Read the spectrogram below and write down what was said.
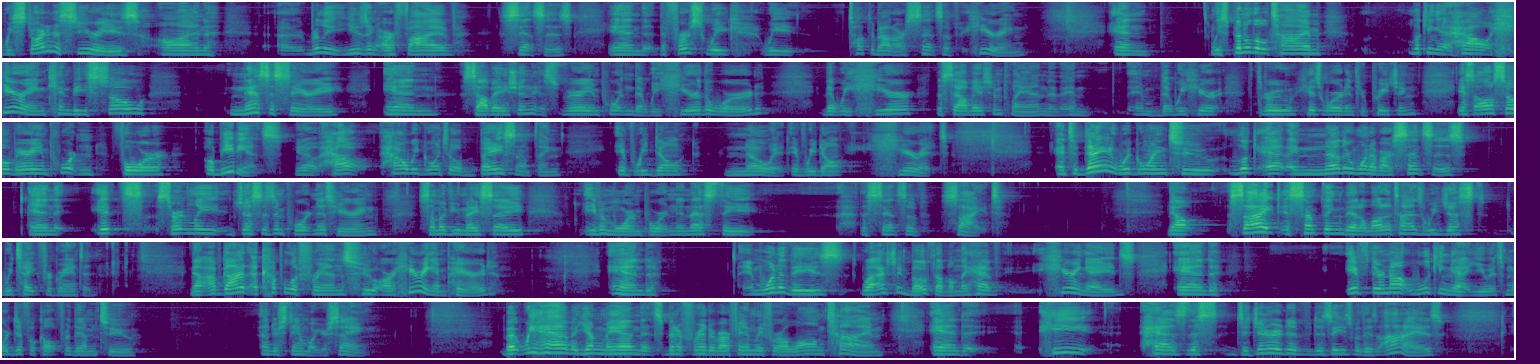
we started a series on uh, really using our five senses. And the first week, we talked about our sense of hearing. And we spent a little time looking at how hearing can be so necessary in salvation. It's very important that we hear the word, that we hear the salvation plan, and, and, and that we hear through his word and through preaching. It's also very important for obedience. You know, how, how are we going to obey something if we don't know it, if we don't hear it? And today we're going to look at another one of our senses, and it's certainly just as important as hearing. Some of you may say even more important, and that's the, the sense of sight. Now, sight is something that a lot of times we just we take for granted. Now, I've got a couple of friends who are hearing impaired, and and one of these, well, actually both of them, they have hearing aids, and if they're not looking at you, it's more difficult for them to understand what you're saying. But we have a young man that's been a friend of our family for a long time, and he has this degenerative disease with his eyes.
